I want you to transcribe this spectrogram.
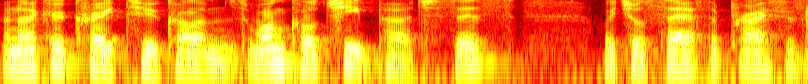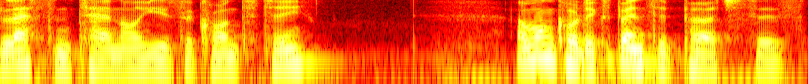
and I could create two columns, one called cheap purchases, which will say if the price is less than 10 I'll use the quantity, and one called expensive purchases,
